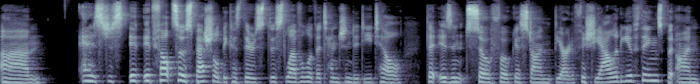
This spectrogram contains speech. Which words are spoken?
Um, and it's just it, it felt so special because there's this level of attention to detail that isn't so focused on the artificiality of things, but on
